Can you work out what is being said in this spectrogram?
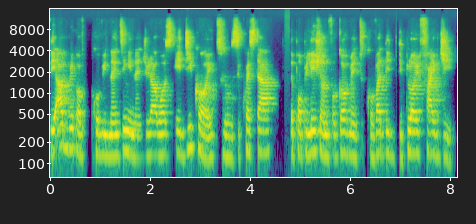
the outbreak of COVID 19 in Nigeria was a decoy to sequester the population for government to covertly deploy 5G.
